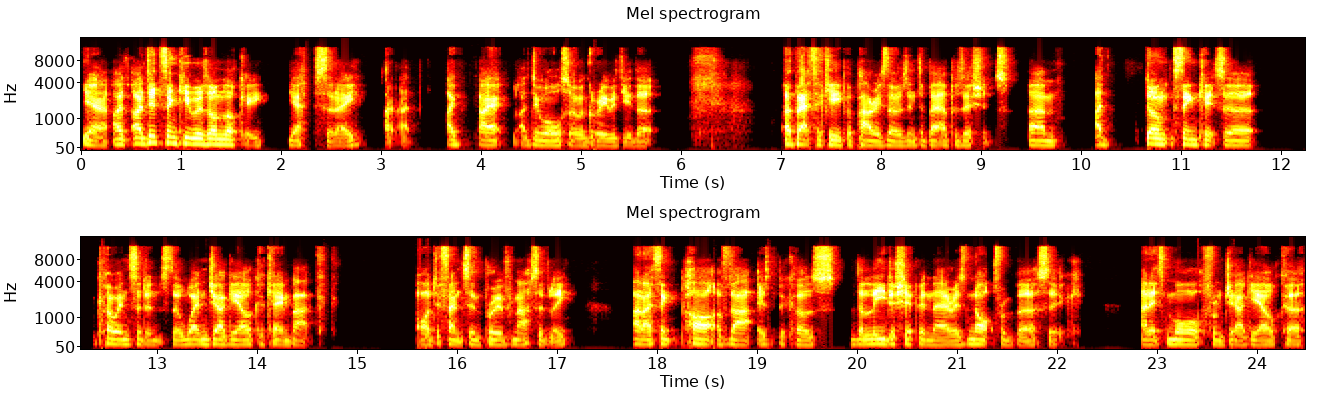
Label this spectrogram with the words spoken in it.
yeah. I, I did think he was unlucky yesterday. I, I I I do also agree with you that a better keeper parries those into better positions. Um, I don't think it's a coincidence that when Jagielka came back, our defense improved massively. And I think part of that is because the leadership in there is not from Bursik and it's more from Jagielka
